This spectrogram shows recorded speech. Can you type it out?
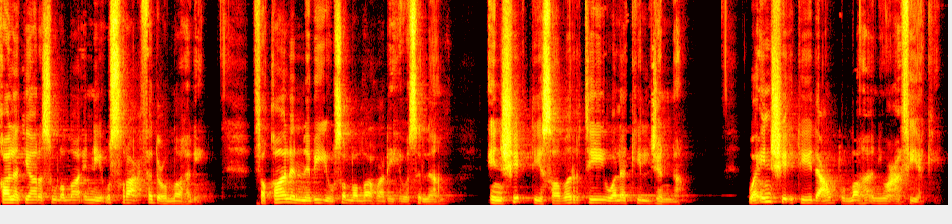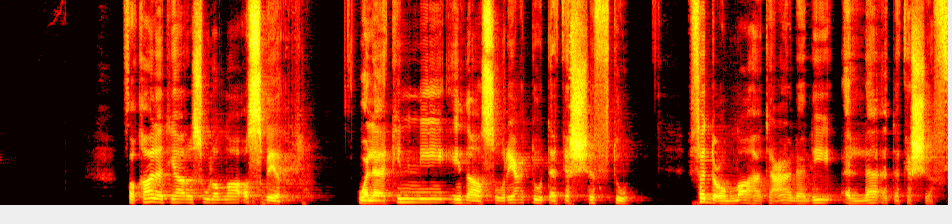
قالت يا رسول الله إني أسرع فادعو الله لي. فقال النبي صلى الله عليه وسلم إن شئت صبرت ولك الجنة وإن شئت دعوت الله أن يعافيك. فقالت يا رسول الله أصبر ولكني إذا صرعت تكشفت فادعوا الله تعالى لي ألا أتكشف.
